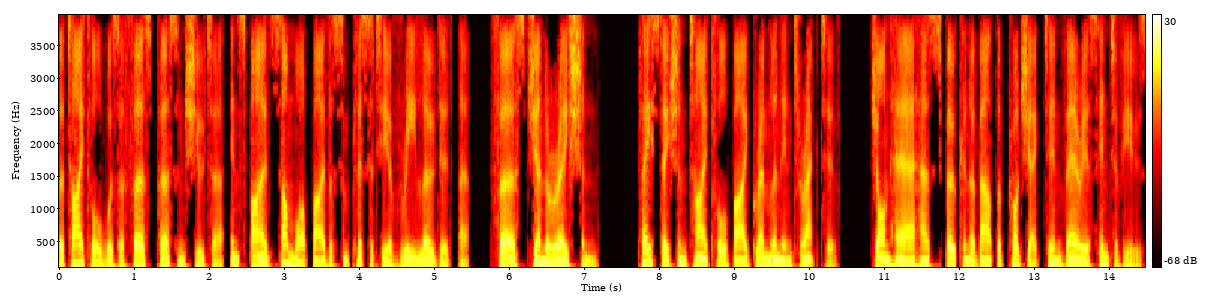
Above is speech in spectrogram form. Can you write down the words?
the title was a first-person shooter, inspired somewhat by the simplicity of Reloaded, a first-generation PlayStation title by Gremlin Interactive. Jon Hare has spoken about the project in various interviews,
